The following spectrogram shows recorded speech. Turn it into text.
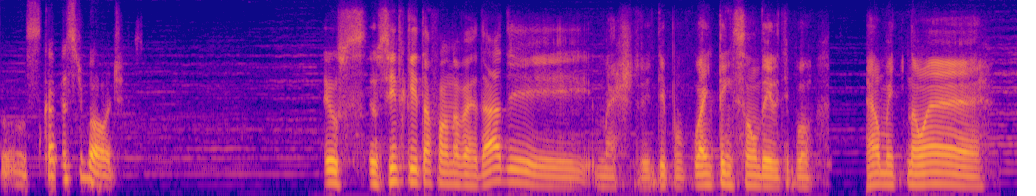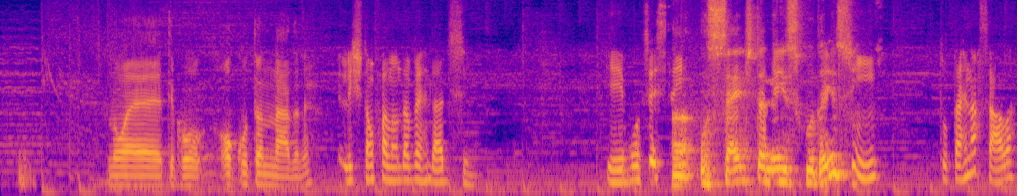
dos cabeças de balde. Eu, eu sinto que ele tá falando a verdade, mestre. Tipo, a intenção dele, tipo, realmente não é. Não é, tipo, ocultando nada, né? Eles estão falando a verdade sim. E você sim. Ah, o Sed também escuta isso? Sim. Tu tá na sala.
